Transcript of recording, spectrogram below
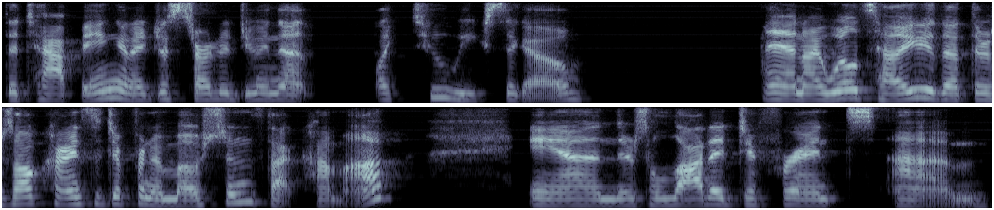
the tapping, and I just started doing that like two weeks ago. And I will tell you that there's all kinds of different emotions that come up, and there's a lot of different um,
